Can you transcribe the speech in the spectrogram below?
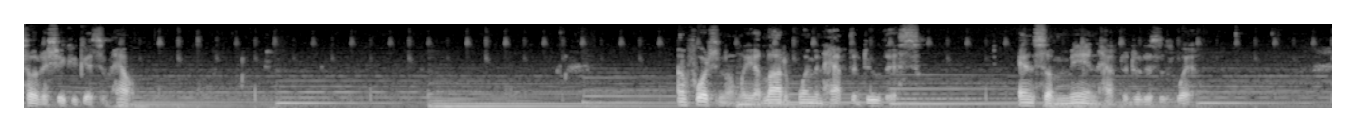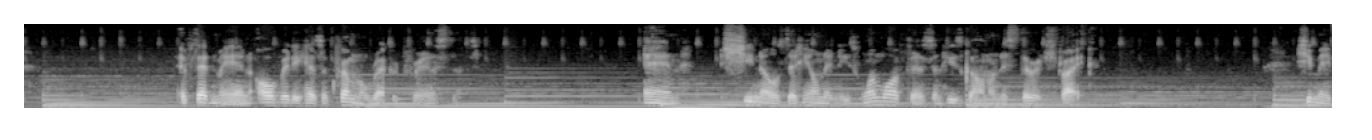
so that she could get some help. Unfortunately, a lot of women have to do this, and some men have to do this as well. If that man already has a criminal record, for instance, and she knows that he only needs one more offense and he's gone on his third strike, she may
